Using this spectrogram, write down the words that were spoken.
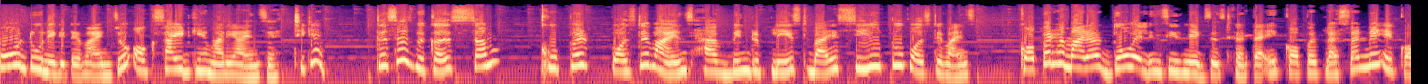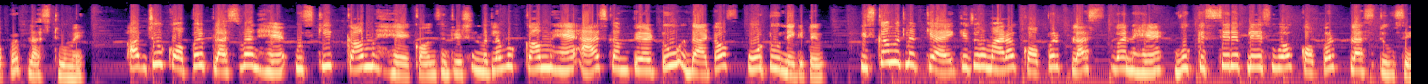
O2 negative ion जो ऑक्साइड के हमारे आयन है। ठीक है? This is because some copper positive ions have been replaced by Cu2 positive ions copper हमारा दो वैलेंसीज में एग्जिस्ट करता है, एक कॉपर प्लस वन में, एक कॉपर प्लस टू में। अब जो कॉपर प्लस वन है, उसकी कम है कॉन्सेंट्रेशन मतलब वो कम है as compare to that of O two negative इसका मतलब क्या है कि जो हमारा कॉपर प्लस वन है, वो किससे रिप्लेस हुआ? कॉपर प्लस टू से.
